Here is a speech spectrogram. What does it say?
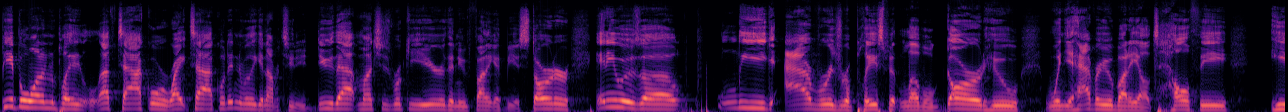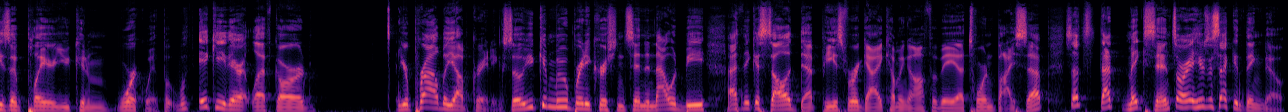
people wanted to play left tackle or right tackle, didn't really get an opportunity to do that much his rookie year. Then he finally got to be a starter, and he was a league average replacement level guard who, when you have everybody else healthy, he's a player you can work with. But with Icky there at left guard, you're probably upgrading. So you can move Brady Christensen, and that would be, I think, a solid depth piece for a guy coming off of a, a, torn bicep. So that's that makes sense. All right, here's a second thing though.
